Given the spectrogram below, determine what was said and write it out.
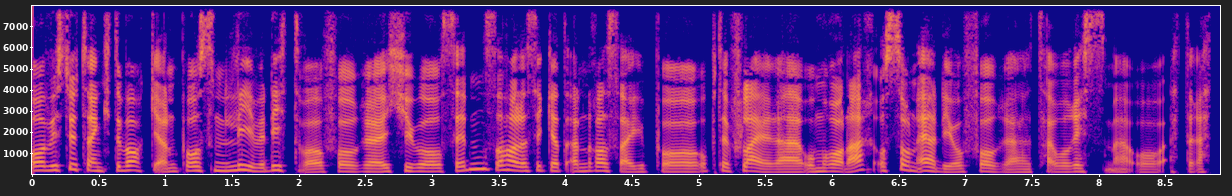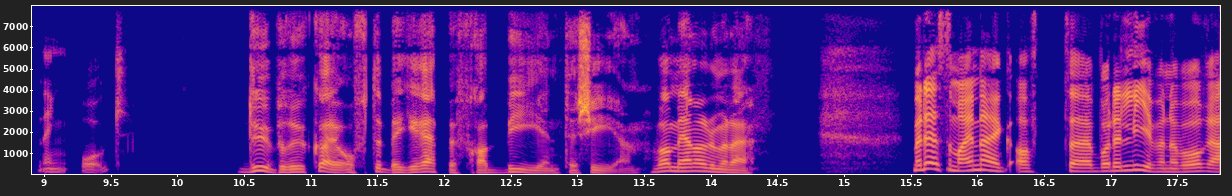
Og hvis du tenker tilbake igjen på åssen livet ditt var for 20 eh, år siden, så har det sikkert endra seg på opptil flere områder. Og sånn er det jo for eh, terrorisme og etterretning òg. Du bruker jo ofte begrepet fra byen til skyen. Hva mener du med det? Med det så mener jeg at eh, både livene våre,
